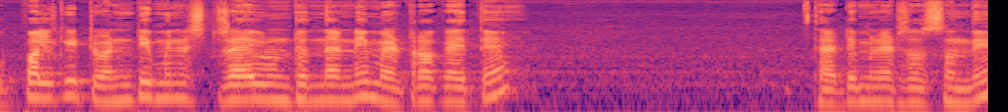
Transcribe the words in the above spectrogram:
ఉప్పల్కి ట్వంటీ మినిట్స్ డ్రైవ్ ఉంటుందండి మెట్రోకి అయితే థర్టీ మినిట్స్ వస్తుంది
